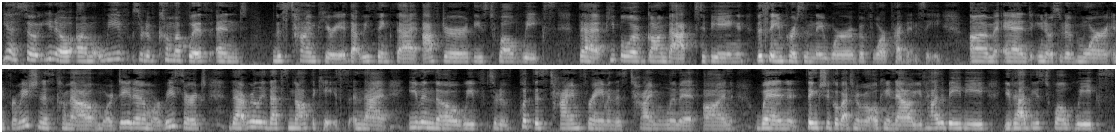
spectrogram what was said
Yeah, so you know, um, we've sort of come up with and this time period that we think that after these 12 weeks that people have gone back to being the same person they were before pregnancy. Um, and you know sort of more information has come out more data more research that really that's not the case. And that even though we've sort of put this time frame and this time limit on when things should go back to normal okay now you've had a baby you've had these 12 weeks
